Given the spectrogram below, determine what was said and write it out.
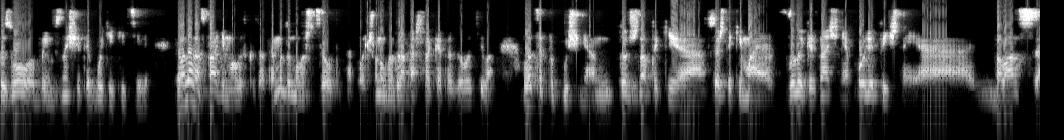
дозволило би їм знищити будь-які цілі. І вони насправді могли сказати, ми думали, що це летить на Польщу. Ну, наша ракета залетіла, але це припущення. Тут ж знов таки е, все ж таки має велике значення політичний е, баланс, е,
